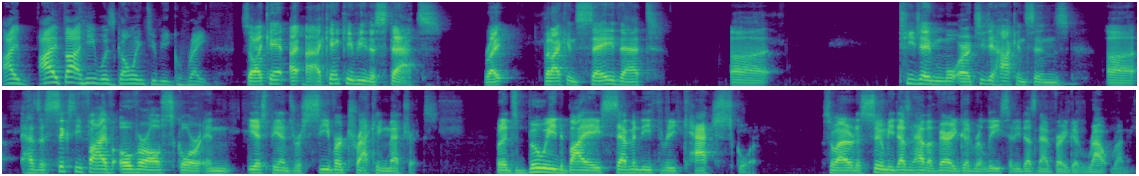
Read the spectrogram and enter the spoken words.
I I thought he was going to be great. So I can't I, I can't give you the stats, right? But I can say that uh TJ Moore or TJ Hockenson's uh has a 65 overall score in ESPN's receiver tracking metrics, but it's buoyed by a 73 catch score. So I would assume he doesn't have a very good release and he doesn't have very good route running.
